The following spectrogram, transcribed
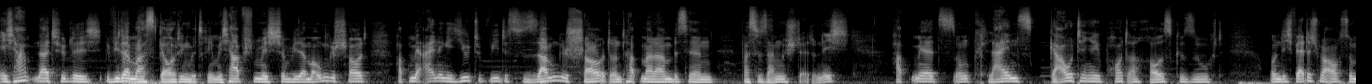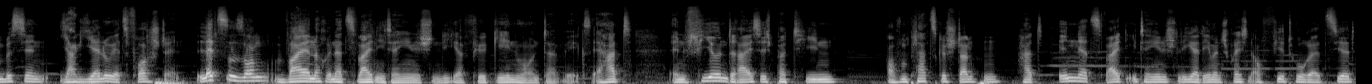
Ich habe natürlich wieder mal Scouting betrieben. Ich habe mich schon wieder mal umgeschaut, habe mir einige YouTube-Videos zusammengeschaut und habe mal da ein bisschen was zusammengestellt. Und ich habe mir jetzt so einen kleinen Scouting-Report auch rausgesucht und ich werde euch mal auch so ein bisschen Jagiello jetzt vorstellen. Letzte Saison war er noch in der zweiten italienischen Liga für Genua unterwegs. Er hat in 34 Partien auf dem Platz gestanden, hat in der zweiten italienischen Liga dementsprechend auch vier Tore erzielt,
